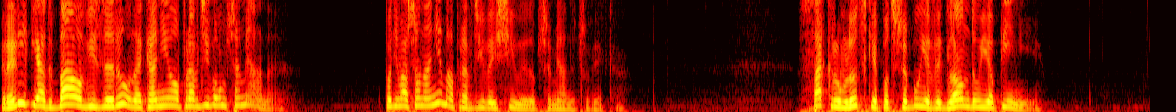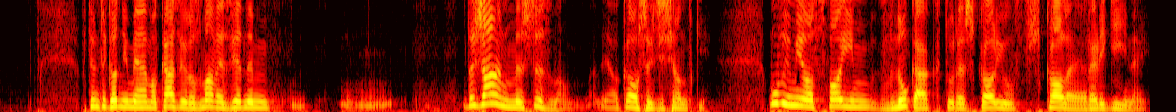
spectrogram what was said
Religia dba o wizerunek, a nie o prawdziwą przemianę, ponieważ ona nie ma prawdziwej siły do przemiany człowieka. Sakrum ludzkie potrzebuje wyglądu i opinii. W tym tygodniu miałem okazję rozmawiać z jednym dojrzałym mężczyzną, około sześćdziesiątki. Mówił mi o swoim wnukach, które szkolił w szkole religijnej.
